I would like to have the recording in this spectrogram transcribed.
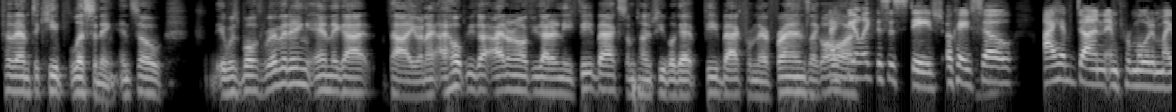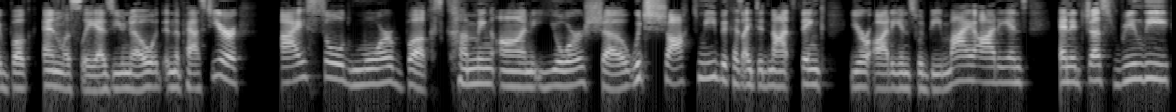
for them to keep listening? And so. It was both riveting and they got value. And I, I hope you got, I don't know if you got any feedback. Sometimes people get feedback from their friends like, oh, I feel like this is staged. Okay, so I have done and promoted my book endlessly, as you know, in the past year. I sold more books coming on your show, which shocked me because I did not think your audience would be my audience. And it just really,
